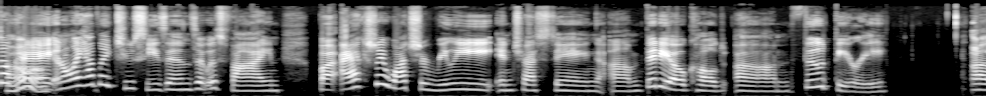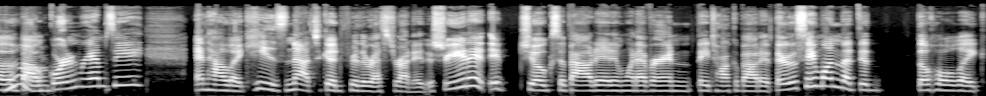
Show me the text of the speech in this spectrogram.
was okay. It only had like two seasons. It was fine. But I actually watched a really interesting um, video called um, Food Theory uh, Oh. about Gordon Ramsay and how like he's not good for the restaurant industry. And it, it jokes about it and whatever. And they talk about it. They're the same one that did the whole like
